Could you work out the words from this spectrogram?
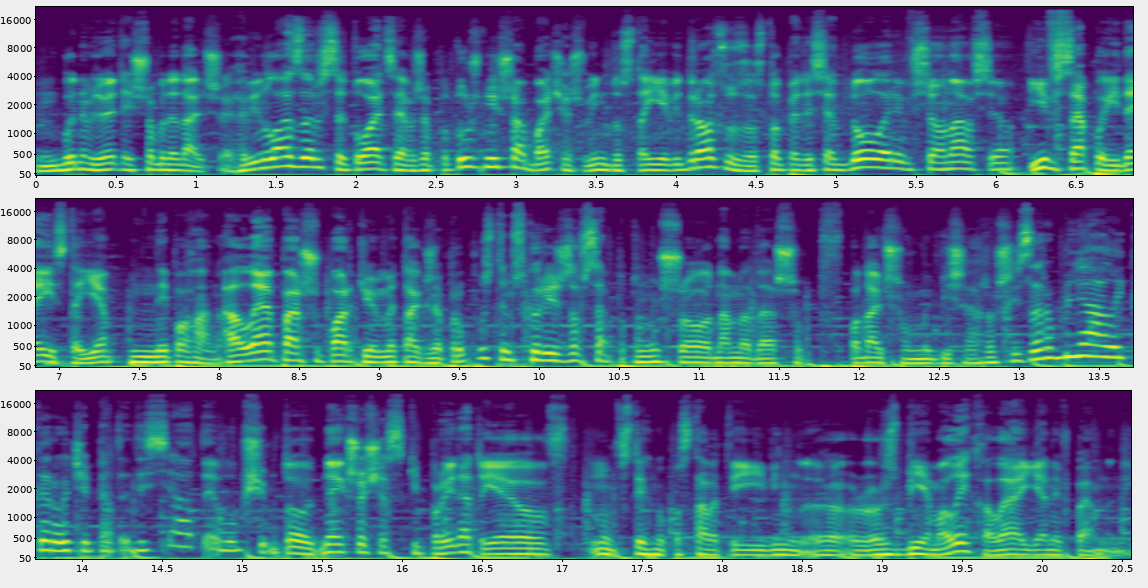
будемо дивитися, що буде далі. Грін лазер, ситуація вже потужніша. Бачиш, він достає відразу за 150 доларів, всього на все. І все, по ідеї, стає непогано. Але першу партію ми також пропустимо, скоріш за все, тому що нам треба, щоб в подальшому ми більше грошей заробляли. Коротше, 50 В общем-то, ну якщо ще скіп пройде, то я його ну, встигну поставити і він е, розб'є малих, але я не впевнений.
